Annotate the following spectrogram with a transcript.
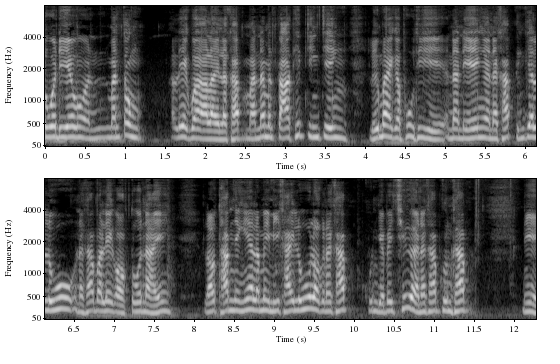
ตัวเดียวมันต้อง เรียกว่าอะไรล่ะครับ มันนั้นมันตาทิพย์จริง ๆ หรือไม่กับผู้ที่นั่นเองนะครับ ถึงจะรู้นะครับว่าเลขออกตัวไหน เราทำอย่างเงี้ยเราไม่มีใครรู้หรอกนะครับ คุณอย่าไปเชื่อนะครับคุณครับ นี่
